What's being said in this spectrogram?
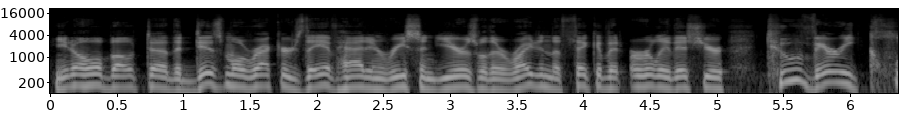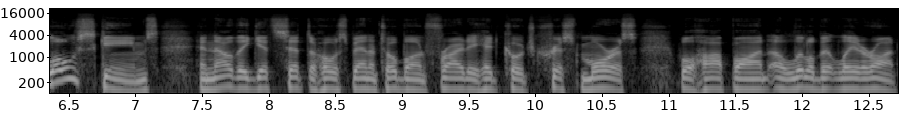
You know about uh, the dismal records they have had in recent years with they're right in the thick of it early this year. Two very close games, and now they get set to host Manitoba on Friday. Head coach Chris Morris will hop on a little bit later on.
